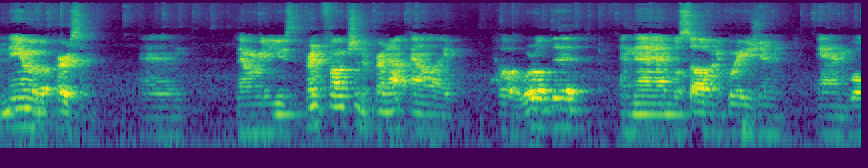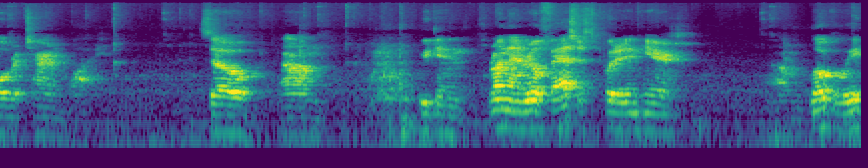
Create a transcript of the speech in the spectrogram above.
the name of a person. And then we're going to use the print function to print out kind of like hello world did. And then we'll solve an equation and we'll return y. So um, we can run that real fast just to put it in here um, locally.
